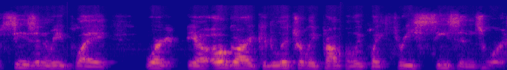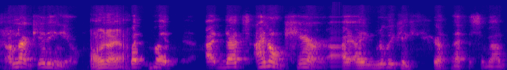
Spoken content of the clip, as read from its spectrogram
season replay where you know Ogard could literally probably play three seasons worth. I'm not kidding you. Oh yeah. But but I, that's I don't care. I, I really could care less about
